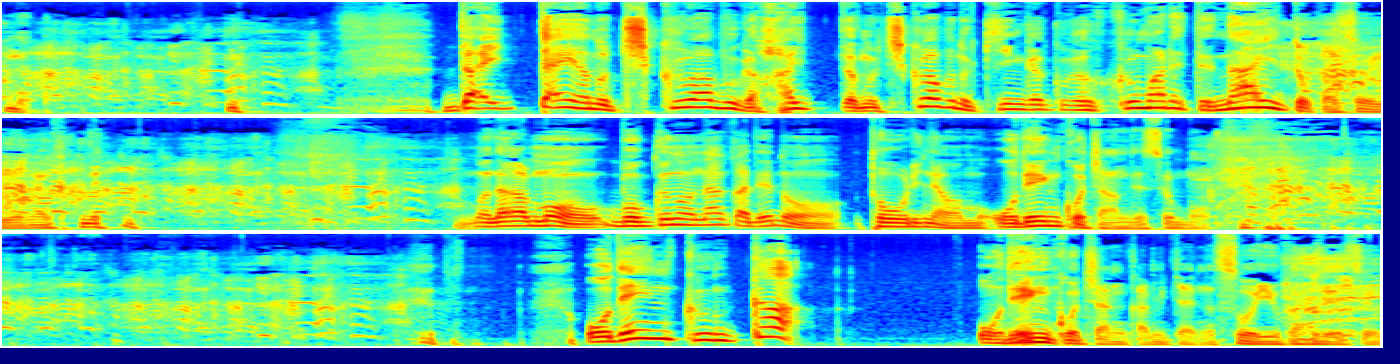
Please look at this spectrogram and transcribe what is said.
もう。大体あのちくわぶが入ったのちくわぶの金額が含まれてないとかそういうなんかね。もうだからもう僕の中での通り名はもうおでんこちゃんですよもう。おでんくんかおでんこちゃんかみたいなそういう感じですよ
